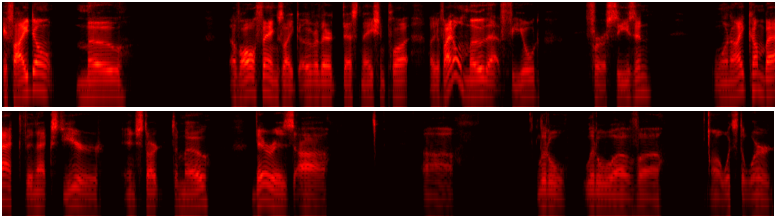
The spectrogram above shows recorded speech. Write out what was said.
if I don't mow, of all things, like over there at Destination Plot, like if I don't mow that field for a season, when I come back the next year and start to mow, there is uh uh little little of uh oh what's the word?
